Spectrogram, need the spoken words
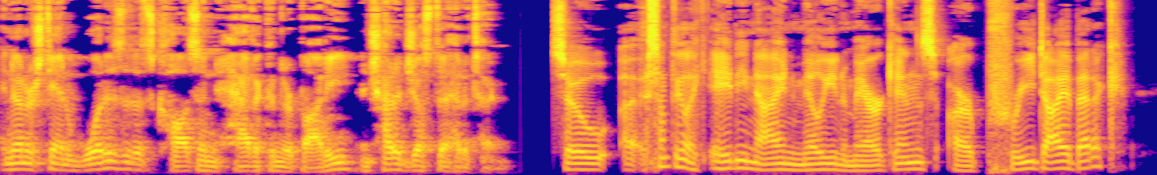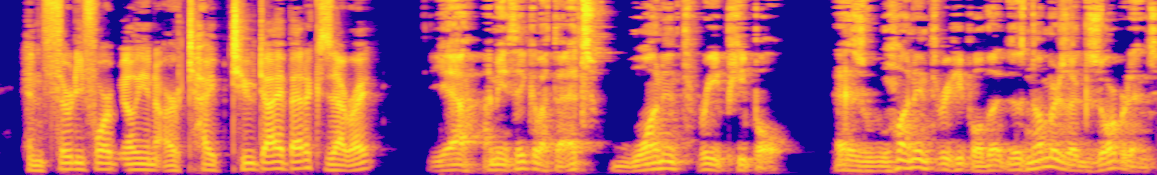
And understand what is it that's causing havoc in their body and try to adjust ahead of time. So uh, something like 89 million Americans are pre-diabetic and 34 million are type 2 diabetic. Is that right? Yeah. I mean, think about that. That's one in three people. That is one in three people. Those numbers are exorbitant.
